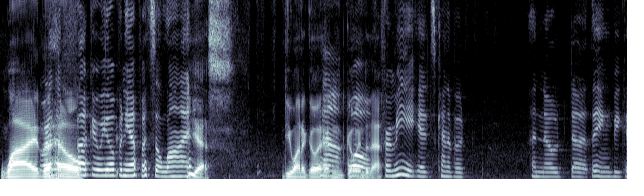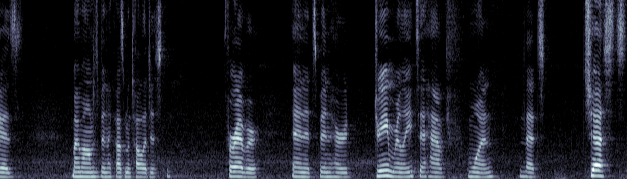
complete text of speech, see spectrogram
why the Why hell? the fuck are we opening up a salon? Yes. Do you want to go ahead Nah, and go well, into that? For me, it's kind of a a no duh thing because my mom's been a cosmetologist forever, and it's been her dream really to have one that's just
